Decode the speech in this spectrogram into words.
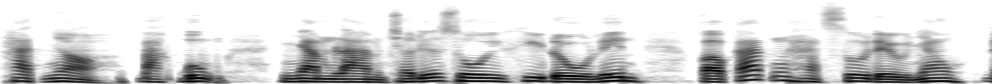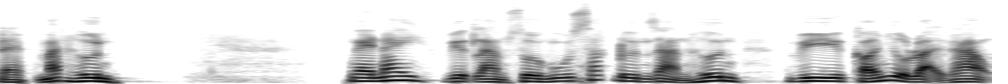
hạt nhỏ, bạc bụng nhằm làm cho đĩa xôi khi đồ lên có các hạt xôi đều nhau, đẹp mắt hơn. Ngày nay, việc làm xôi ngũ sắc đơn giản hơn vì có nhiều loại gạo,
